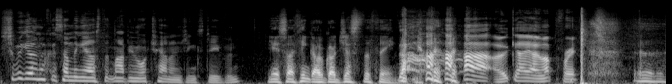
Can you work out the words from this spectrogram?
Should we go and look at something else that might be more challenging, Stephen? Yes, I think I've got just the thing. Okay, I'm up for it. Uh,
